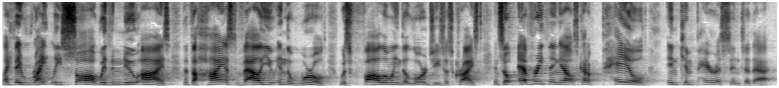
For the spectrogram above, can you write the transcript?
Like they rightly saw with new eyes that the highest value in the world was following the Lord Jesus Christ. And so everything else kind of paled in comparison to that.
